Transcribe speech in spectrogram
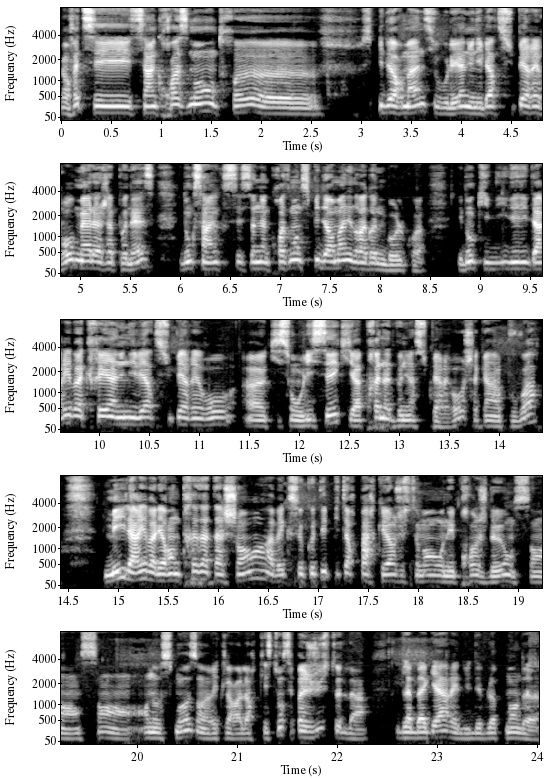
en fait, c'est un croisement entre euh, Spider-Man, si vous voulez, un univers de super-héros, mais à la japonaise. Donc, c'est un, un croisement de Spider-Man et Dragon Ball, quoi. Et donc, il, il arrive à créer un univers de super-héros euh, qui sont au lycée, qui apprennent à devenir super-héros, chacun a un pouvoir, mais il arrive à les rendre très attachants avec ce côté Peter Parker, justement, on est proche d'eux, on se sent, on se sent en, en osmose avec leurs leur questions. C'est pas juste de la, de la bagarre et du développement de,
